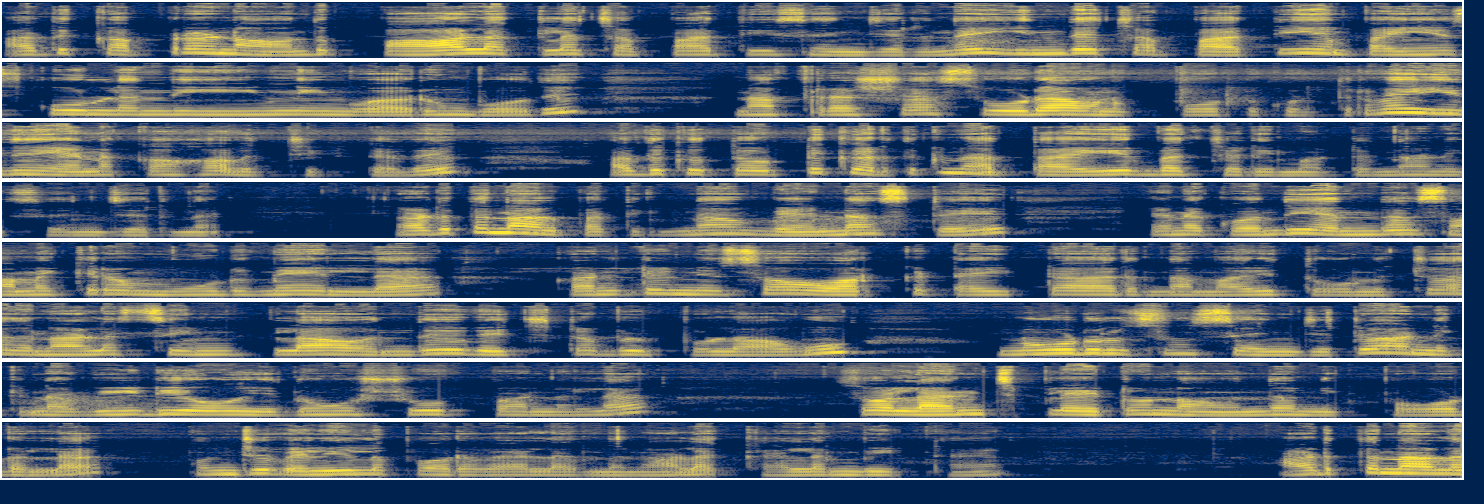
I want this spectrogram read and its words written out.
அதுக்கப்புறம் நான் வந்து பாலக்கில் சப்பாத்தி செஞ்சுருந்தேன். இந்த சப்பாத்தி என் பையன் ஸ்கூல்லேருந்து ஈவினிங் வரும்போது நான் ஃப்ரெஷ்ஷாக சூடாக அவனுக்கு போட்டு கொடுத்துருவேன். இது எனக்காக வச்சுக்கிட்டது. அதுக்கு தொட்டுக்கிறதுக்கு நான் தயிர் பச்சடி மட்டும்தான் அன்றைக்கி செஞ்சுருந்தேன். அடுத்த நாள் பார்த்திங்கன்னா வெனஸ்டே எனக்கு வந்து எந்த சமைக்கிற மூடுமே இல்லை. கண்டினியூஸாக ஒர்க்கு டைட்டாக இருந்த மாதிரி தோணுச்சு. அதனால் சிம்பிளாக வந்து வெஜிடபிள் புலாவும் நூடுல்ஸும் செஞ்சுட்டு அன்றைக்கி நான் வீடியோ எதுவும் ஷூட் பண்ணலை. ஸோ லன்ச் பிளேட்டும் நான் வந்து அன்றைக்கி போடலை. கொஞ்சம் வெளியில் போகிற வேலை இருந்தனால கிளம்பிட்டேன். அடுத்த நாள்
